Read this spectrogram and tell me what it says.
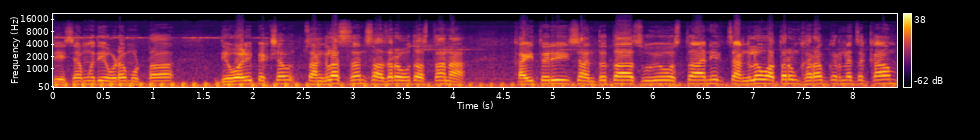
देशामध्ये एवढा मोठा दिवाळीपेक्षा चांगला सण साजरा होत असताना काहीतरी शांतता सुव्यवस्था आणि एक चांगलं वातावरण खराब करण्याचं काम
